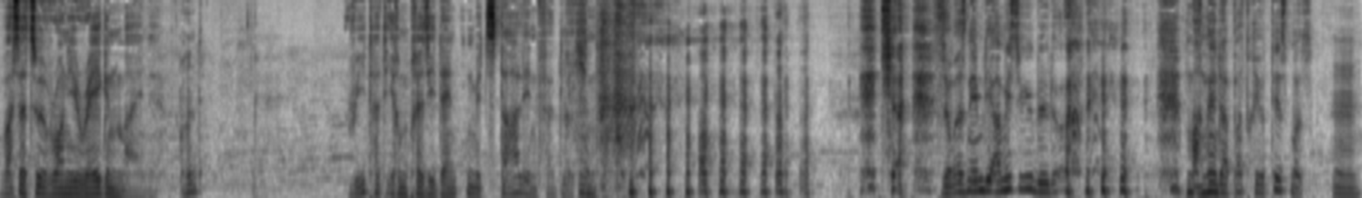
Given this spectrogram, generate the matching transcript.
Was er zu Ronnie Reagan meine. Und? Reed hat ihren Präsidenten mit Stalin verglichen. Tja, sowas nehmen die Amis übel, du. Mangelnder Patriotismus. Mhm.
